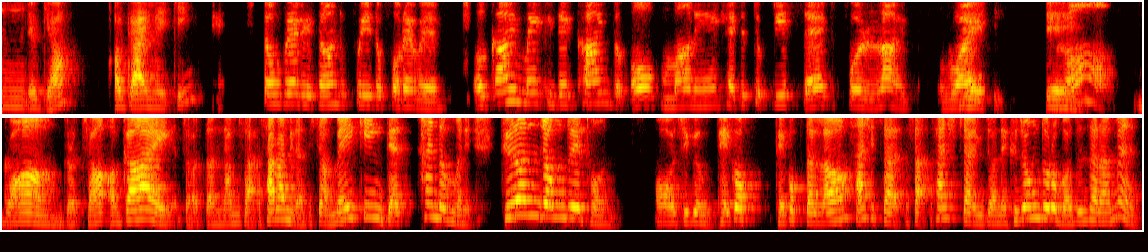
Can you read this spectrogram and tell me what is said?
음, 여기요. A guy making Strawberry don't feed forever. A guy making that kind of money has to be set for life, right? 네. 네. Wrong. Wrong. 그렇죠. A guy, 저 어떤 남사, 사람이란 뜻이죠. Making that kind of money. 그런 정도의 돈. 어, 지금 100억, 100억 달러, 40살, 40살 이전에 그 정도로 버는 사람은,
